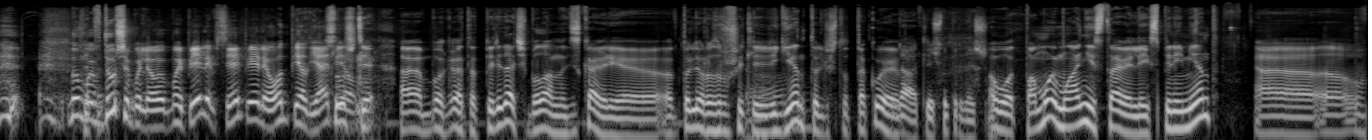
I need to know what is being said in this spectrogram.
Ну, мы в душе были, мы пели, все пели, он пел, я пел. Слушайте, а, этот передача была на Discovery, э, то ли «Разрушители легенд», то ли что-то такое. Да, отличная передача. Вот, по-моему, они ставили эксперимент. э,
